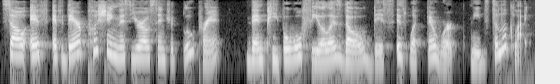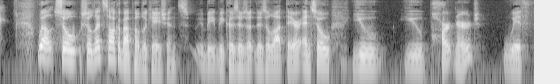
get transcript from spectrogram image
So if if they're pushing this eurocentric blueprint then people will feel as though this is what their work needs to look like well, so so let's talk about publications because there's a, there's a lot there, and so you you partnered with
